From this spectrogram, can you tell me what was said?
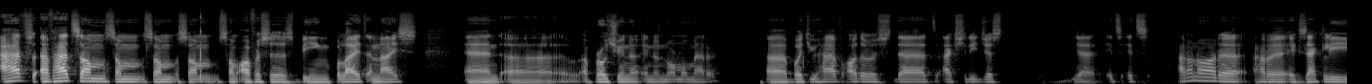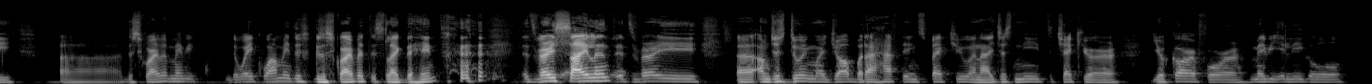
I have I've had some some some some some officers being polite and nice and uh, approach you in a in a normal manner, uh, but you have others that actually just yeah. It's it's I don't know how to how to exactly uh, describe it. Maybe the way Kwame des- describe it is like the hint. it's very silent. It's very. Uh, I'm just doing my job, but I have to inspect you, and I just need to check your your car for maybe illegal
